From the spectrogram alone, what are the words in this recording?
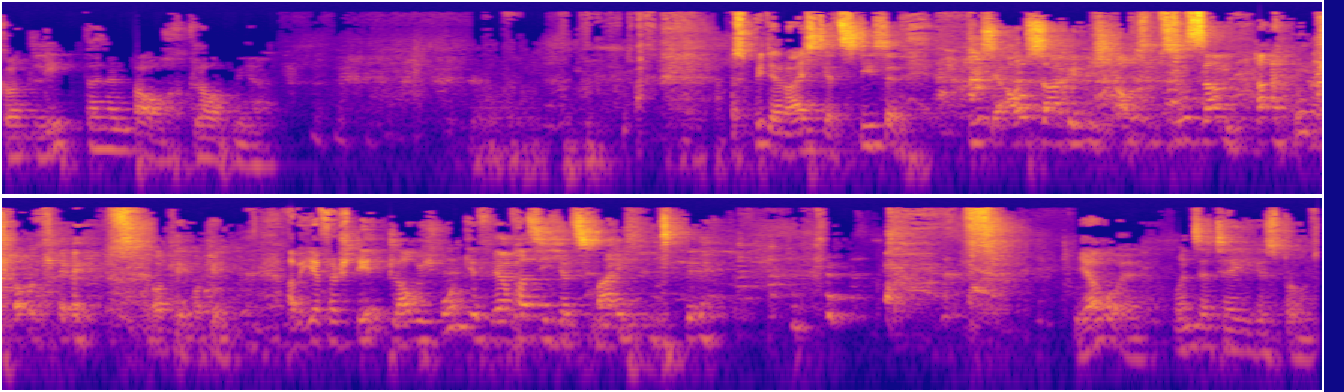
Gott liebt deinen Bauch, glaub mir. Also bitte reißt jetzt diese, diese Aussage nicht aus dem Zusammenhang. Okay, okay, okay. Aber ihr versteht, glaube ich, ungefähr, was ich jetzt meinte. Jawohl, unser tägliches Brot.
